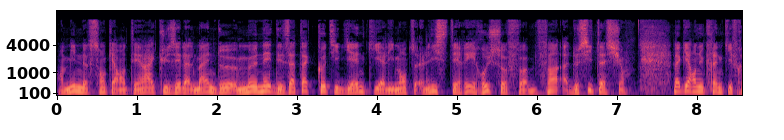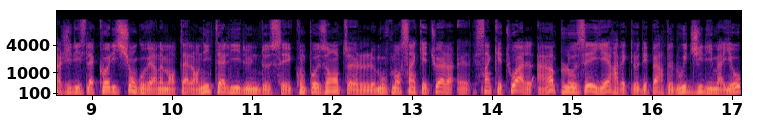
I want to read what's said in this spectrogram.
en 1941 a accusé l'Allemagne de mener des attaques quotidiennes qui alimentent l'hystérie russophobe. Fin de citation. La guerre en Ukraine qui fragilise la coalition gouvernementale en Italie, l'une de ses composantes, le mouvement 5 étoiles, 5 étoiles a implosé hier avec le départ de Luigi Di Maio,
